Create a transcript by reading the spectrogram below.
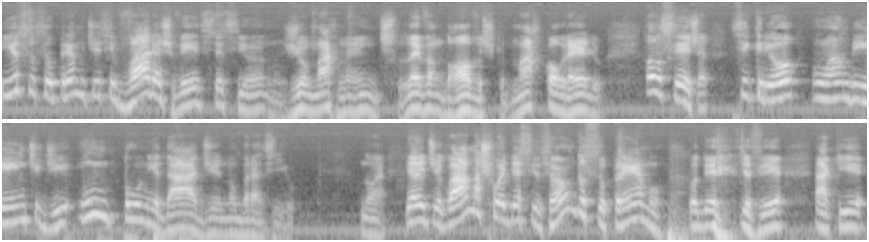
Isso o Supremo disse várias vezes esse ano. Gilmar Mendes, Lewandowski, Marco Aurélio. Ou seja, se criou um ambiente de impunidade no Brasil. Não é? E aí eu digo, ah, mas foi decisão do Supremo, poderia dizer aqui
